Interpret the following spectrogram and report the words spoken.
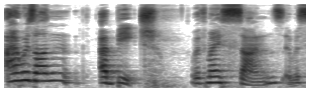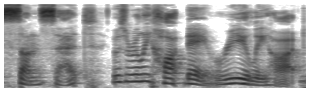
I was on a beach with my sons. It was sunset. It was a really hot day, really hot.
